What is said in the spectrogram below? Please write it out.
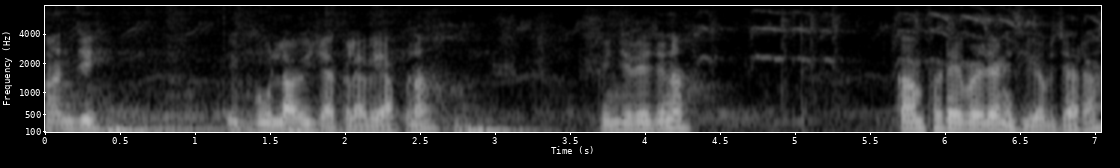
ਹਾਂਜੀ। ਤੇ ਗੋਲਾ ਵੀ ਚੱਕ ਲਿਆ ਵੇ ਆਪਣਾ। ਪਿੰਜਰੇ 'ਚ ਨਾ ਕੰਫਰਟੇਬਲ ਜਿਹਾ ਨਹੀਂ ਸੀਗਾ ਵਿਚਾਰਾ।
